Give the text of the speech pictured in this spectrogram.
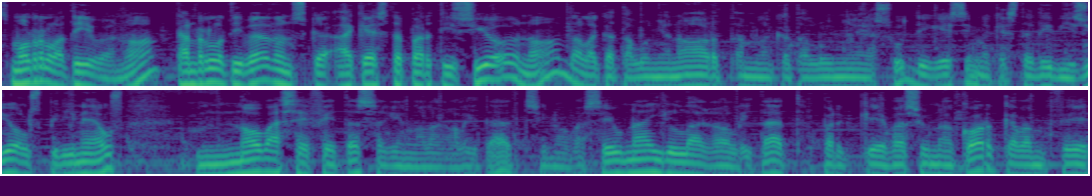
és molt relativa, no? Tan relativa doncs, que aquesta partició no, de la Catalunya Nord amb la Catalunya Sud, diguéssim, aquesta divisió als Pirineus, no va ser feta seguint la legalitat, sinó va ser una il·legalitat, perquè va ser un acord que van fer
